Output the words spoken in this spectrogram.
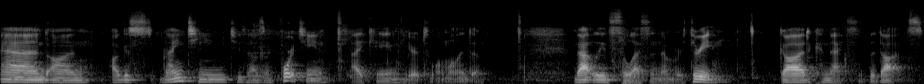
And on August 19, 2014, I came here to Loma Linda. That leads to lesson number three God connects the dots.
